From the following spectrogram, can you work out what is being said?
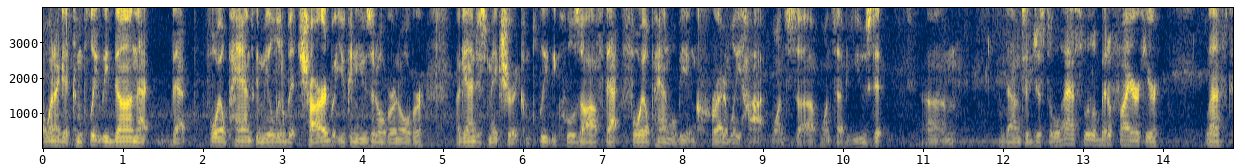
But when I get completely done, that, that foil pan's gonna be a little bit charred, but you can use it over and over. Again, just make sure it completely cools off. That foil pan will be incredibly hot once, uh, once I've used it. Um, down to just a last little bit of fire here left.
